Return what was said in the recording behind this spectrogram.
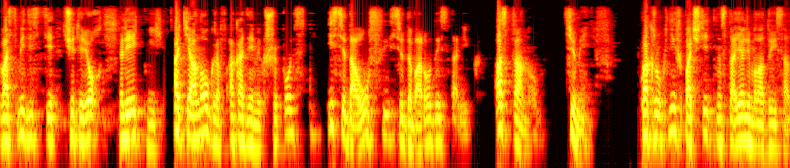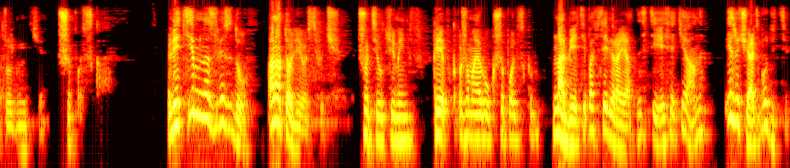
84-летний океанограф академик Шипольский и седоусый, седобородый старик, астроном Тюменев. Вокруг них почтительно стояли молодые сотрудники Шипольского. «Летим на звезду, Анатолий Иосифович», — шутил Тюменев, крепко пожимая руку Шипольскому. «На Бете, по всей вероятности, есть океаны. Изучать будете».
